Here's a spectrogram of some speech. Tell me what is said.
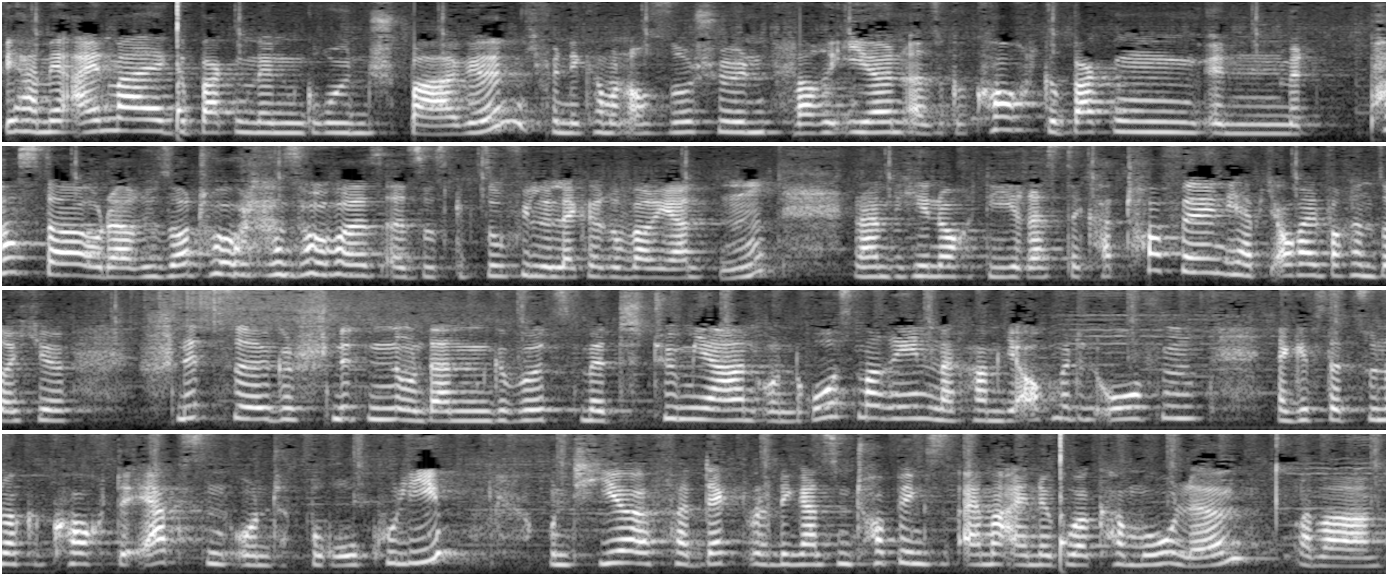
Wir haben hier einmal gebackenen grünen Spargel. Ich finde, den kann man auch so schön variieren, also gekocht, gebacken, in, mit Pasta oder Risotto oder sowas. Also es gibt so viele leckere Varianten. Dann haben wir hier noch die Reste Kartoffeln. Die habe ich auch einfach in solche Schnitze geschnitten und dann gewürzt mit Thymian und Rosmarin. Da kamen die auch mit in den Ofen. Dann gibt es dazu noch gekochte Erbsen und Brokkoli. Und hier verdeckt unter den ganzen Toppings ist einmal eine Guacamole, aber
